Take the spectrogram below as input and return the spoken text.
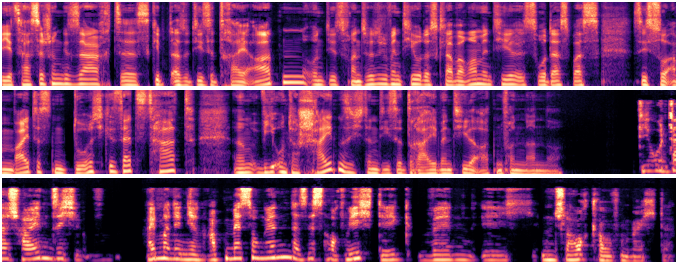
Jetzt hast du schon gesagt, es gibt also diese drei Arten und das französische Ventil oder das Claverin-Ventil ist so das, was sich so am weitesten durchgesetzt hat. Ähm, wie unterscheiden sich denn diese drei Ventilarten voneinander? Die unterscheiden sich Einmal in ihren Abmessungen, das ist auch wichtig, wenn ich einen Schlauch kaufen möchte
